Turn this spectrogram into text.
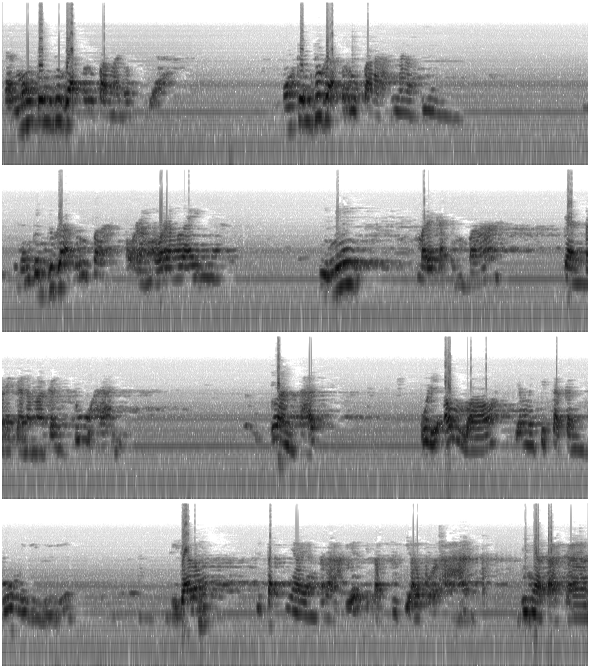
dan mungkin juga berupa manusia. Mungkin juga berupa nabi. Mungkin juga berupa orang-orang lainnya. Ini mereka sembah dan mereka namakan Tuhan. Lantas, oleh Allah yang menciptakan bumi ini, di dalam kitabnya yang terakhir, kitab suci Al-Quran, dinyatakan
